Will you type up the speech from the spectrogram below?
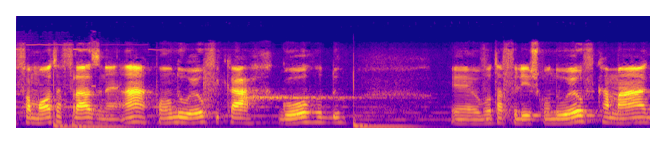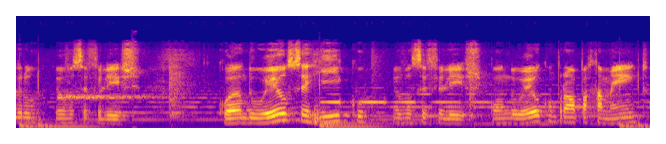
famosa frase, né? Ah, quando eu ficar gordo, é, eu vou estar feliz. Quando eu ficar magro, eu vou ser feliz. Quando eu ser rico, eu vou ser feliz. Quando eu comprar um apartamento,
